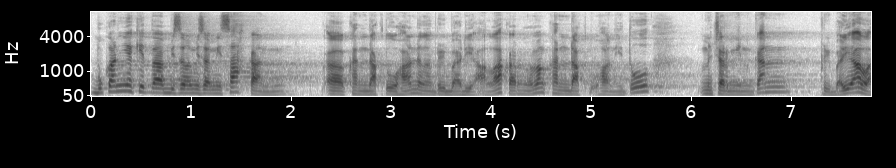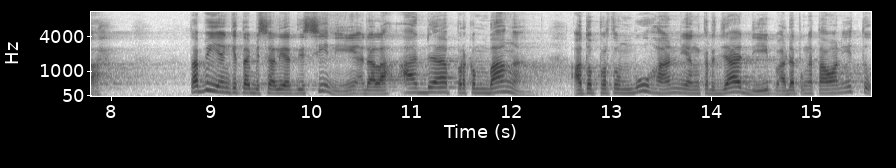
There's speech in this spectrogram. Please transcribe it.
bukannya kita bisa memisah-misahkan uh, kehendak Tuhan dengan pribadi Allah, karena memang kehendak Tuhan itu mencerminkan pribadi Allah. Tapi yang kita bisa lihat di sini adalah ada perkembangan atau pertumbuhan yang terjadi pada pengetahuan itu.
